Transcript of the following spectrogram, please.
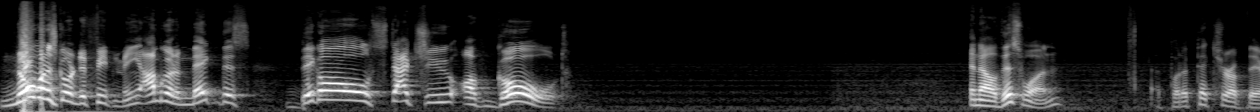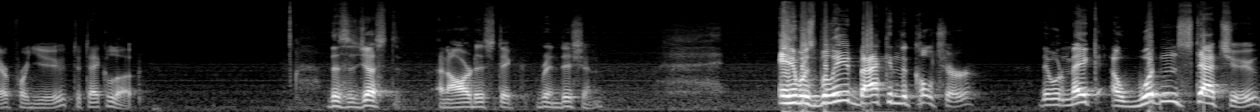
No one is going to defeat me. I'm going to make this big old statue of gold. And now this one, put a picture up there for you to take a look. This is just an artistic rendition. And it was believed back in the culture they would make a wooden statue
